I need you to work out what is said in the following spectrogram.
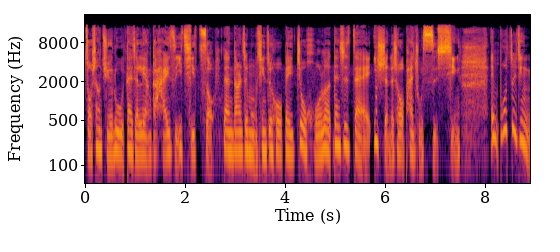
走上绝路，带着两个孩子一起走，但当然这母亲最后被救活了，但是在一审的时候判处死刑。哎，不过最近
